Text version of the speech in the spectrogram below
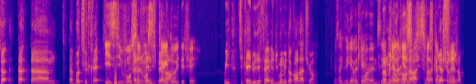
Ta, ta, ta, ta botte secrète, Ils y vont seulement si Kaido est défait. oui, c'est Kaido est défait, mais Big Mom est encore là, tu vois. Mais c'est vrai que Vegapunk, Ok. pour moi même, c'est encore là, il y a capturer, son- genre.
